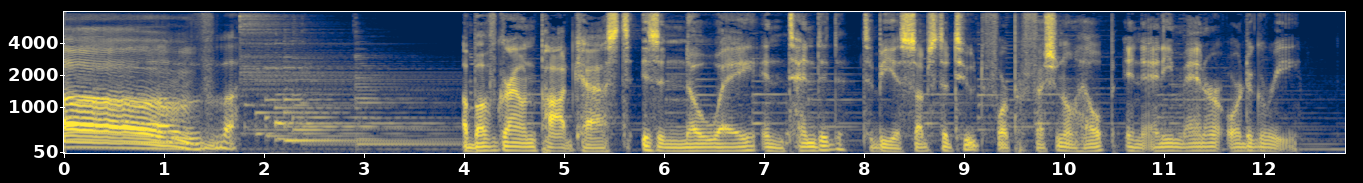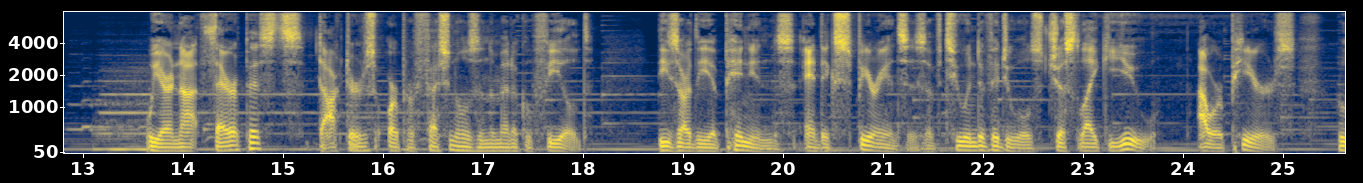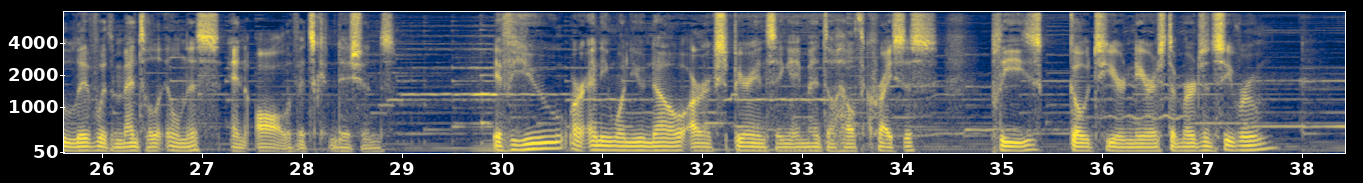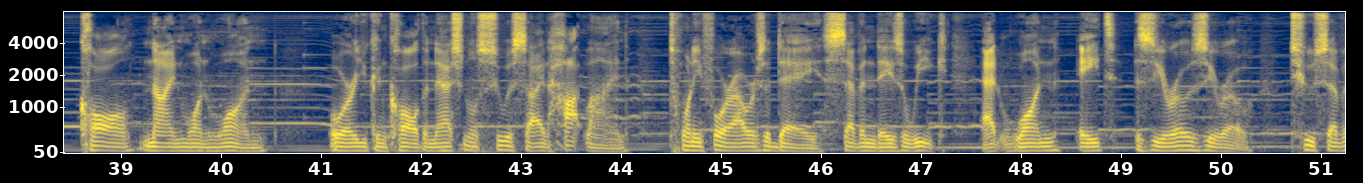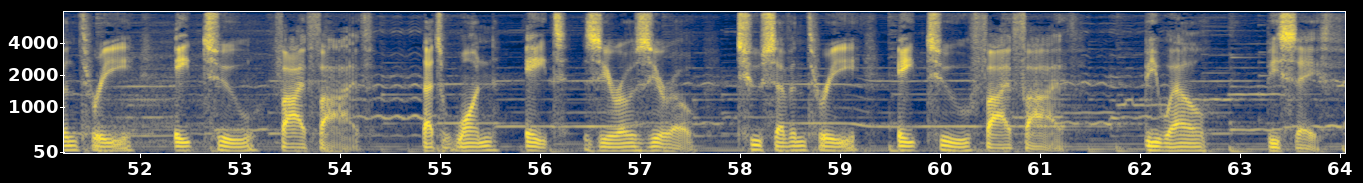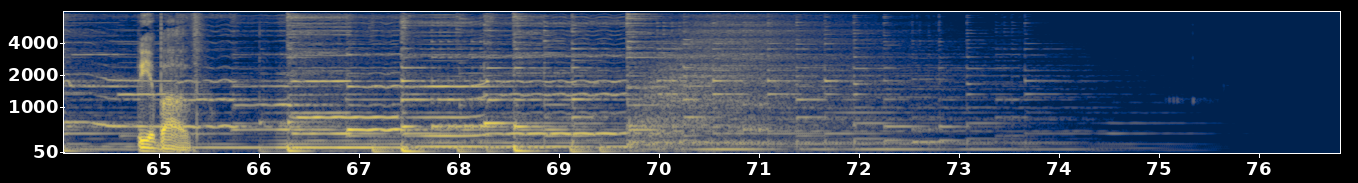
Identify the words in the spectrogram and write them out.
Above Ground Podcast is in no way intended to be a substitute for professional help in any manner or degree. We are not therapists, doctors, or professionals in the medical field. These are the opinions and experiences of two individuals just like you, our peers, who live with mental illness and all of its conditions. If you or anyone you know are experiencing a mental health crisis, please go to your nearest emergency room, call 911, or you can call the National Suicide Hotline 24 hours a day, 7 days a week at 1 800 273 8255. That's 1 800 273 8255. Be well, be safe. be above.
